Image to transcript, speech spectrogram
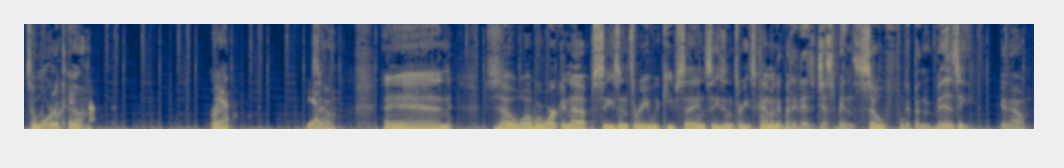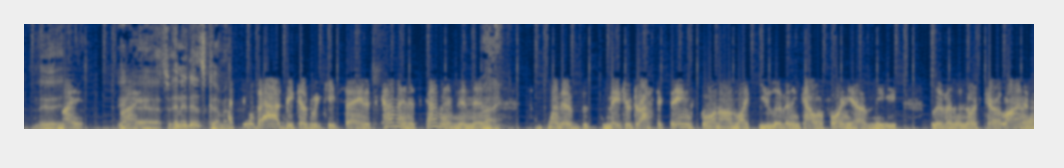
So more we'll to come, right? Yeah. So, and so while we're working up season three, we keep saying season three's coming, but it has just been so flipping busy. You know, it, Right. it right. has, and it is coming. I feel bad because we keep saying it's coming, it's coming, and then Right. some kind of major drastic things going on, like you living in California, me living in North Carolina,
